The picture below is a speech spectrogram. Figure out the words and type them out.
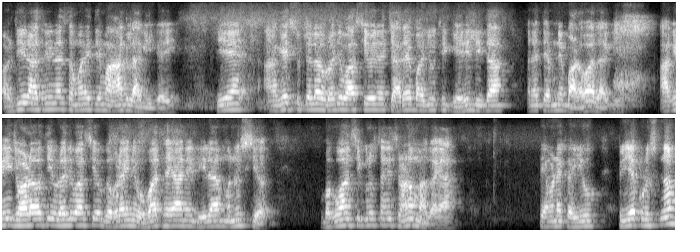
અડધી રાત્રિના સમયે તેમાં આગ લાગી ગઈ. તે આગે સૂચેલા વ્રજવાસીઓને ચારે બાજુથી ઘેરી લીધા અને તેમને બાળવા લાગી. આગની જ્વાળાઓથી વ્રજવાસીઓ ગભરાઈને ઊભા થયા અને લીલા મનુષ્ય ભગવાન શ્રી કૃષ્ણની શરણમાં ગયા. તેમણે કહ્યું, પ્રિય કૃષ્ણ,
